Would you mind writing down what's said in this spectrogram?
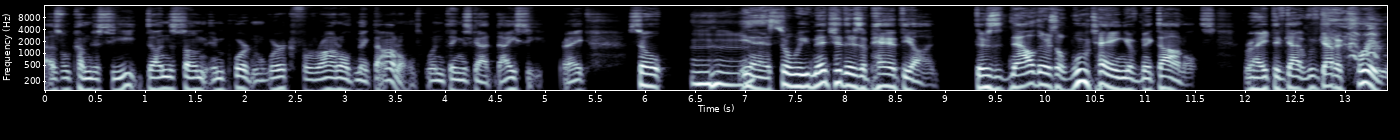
as we'll come to see, done some important work for Ronald McDonald when things got dicey, right? So, Mhm. yeah, so we mentioned there's a pantheon. There's now there's a Wu Tang of McDonald's, right? They've got we've got a crew.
